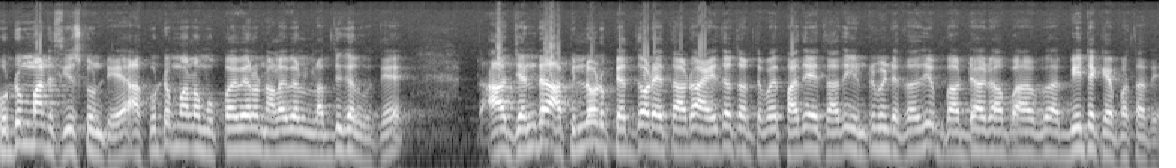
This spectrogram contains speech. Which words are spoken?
కుటుంబాన్ని తీసుకుంటే ఆ కుటుంబంలో ముప్పై వేలు నలభై వేలు లబ్ధి కలిగితే ఆ జనరల్ ఆ పిల్లోడు పెద్దోడవుతాడు ఐదో తరగతి పోయి పది అవుతుంది ఇంటర్మీడియట్ అవుతుంది బీటెక్ అయిపోతుంది.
